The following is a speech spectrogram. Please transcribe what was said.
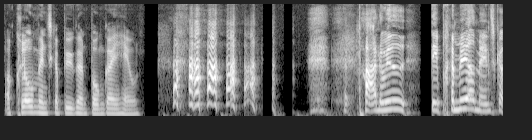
Og kloge mennesker bygger en bunker i haven. Paranoide, deprimerede mennesker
